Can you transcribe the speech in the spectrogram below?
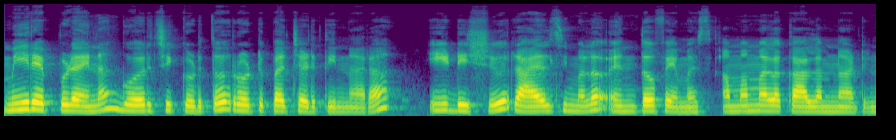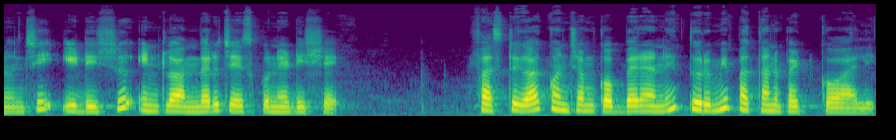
మీరెప్పుడైనా గోరుచిక్కుడుతో రోటి పచ్చడి తిన్నారా? ఈ డిష్ రాయలసీమలో ఎంతో ఫేమస్. అమ్మమ్మల కాలం నాటి నుంచి ఈ డిష్ ఇంట్లో అందరూ చేసుకునే డిషే. ఫస్ట్గా కొంచెం కొబ్బరిని తురిమి పక్కన పెట్టుకోవాలి.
